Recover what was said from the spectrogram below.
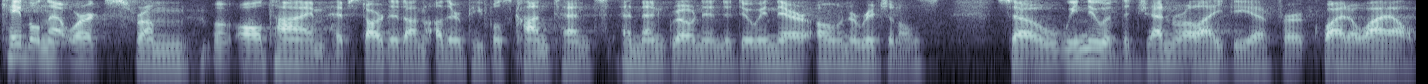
cable networks from all time have started on other people's content and then grown into doing their own originals. So we knew of the general idea for quite a while.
